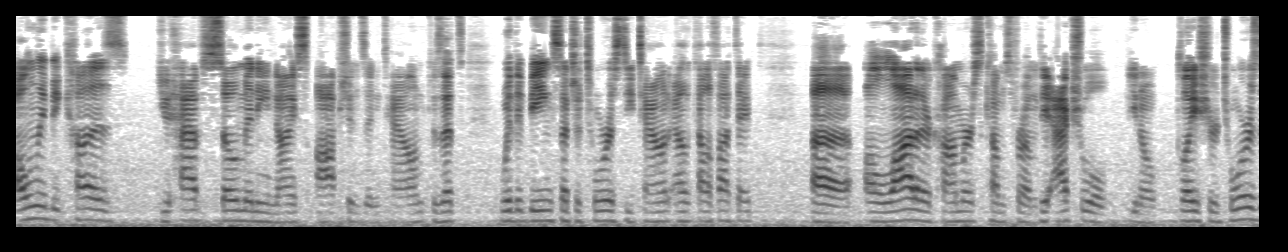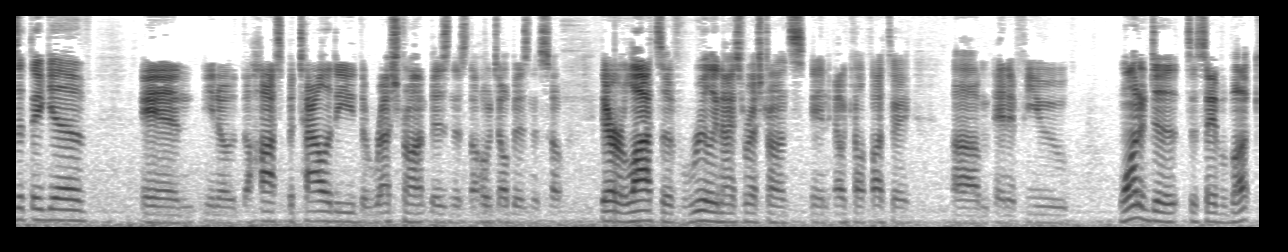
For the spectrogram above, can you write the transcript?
only because you have so many nice options in town because that's with it being such a touristy town, El Calafate, uh, a lot of their commerce comes from the actual, you know, glacier tours that they give and, you know, the hospitality, the restaurant business, the hotel business. So there are lots of really nice restaurants in El Calafate. Um, and if you wanted to, to save a buck,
